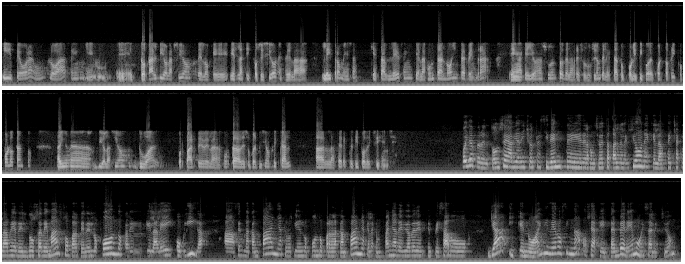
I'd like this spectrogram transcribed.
y peor aún lo hacen en eh, total violación de lo que es las disposiciones de la ley promesa que establecen que la Junta no intervendrá en aquellos asuntos de la resolución del estatus político de Puerto Rico. Por lo tanto, hay una violación dual por parte de la Junta de Supervisión Fiscal al hacer este tipo de exigencias. Oiga, pero entonces había dicho el presidente de la Comisión Estatal de Elecciones que la fecha clave era el 12 de marzo para tener los fondos, que la ley obliga a hacer una campaña, que no tienen los fondos para la campaña, que la campaña debió haber empezado ya y que no hay dinero asignado, o sea que está en veremos esa elección.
